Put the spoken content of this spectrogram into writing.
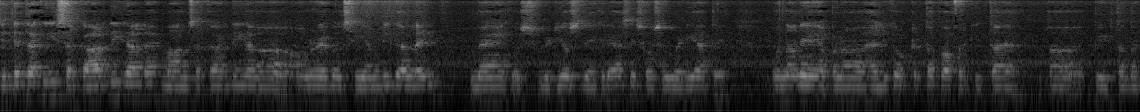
ਜਿੱਥੇ ਤੱਕ ਇਹ ਸਰਕਾਰ ਦੀ ਗੱਲ ਹੈ ਮਾਨ ਸਰਕਾਰ ਦੀ ਆਨਰੇਬਲ ਸੀਐਮ ਦੀ ਗੱਲ ਹੈ ਜੀ, ਮੈਂ ਕੁਝ ਵੀਡੀਓਜ਼ ਦੇਖ ਰਿਹਾ ਸੀ ਸੋਸ਼ਲ ਮੀਡੀਆ ਤੇ। ਉਹਨਾਂ ਨੇ ਆਪਣਾ ਹੈਲੀਕਾਪਟਰ ਤੱਕ ਆਫਰ ਕੀਤਾ ਹੈ ਅਹ, ਪੀੜਤਾਂ ਤੱਕ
